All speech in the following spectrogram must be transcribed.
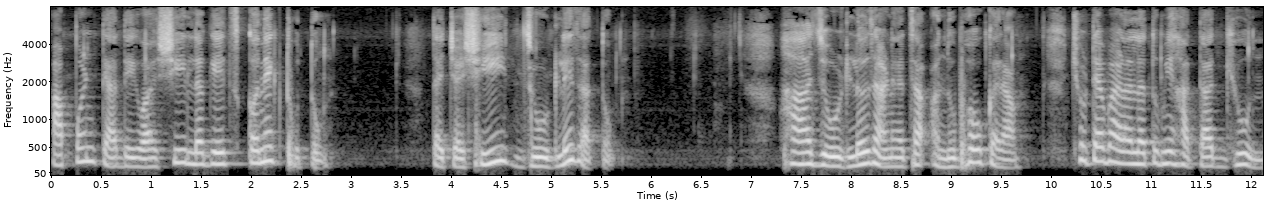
आपण त्या देवाशी लगेच कनेक्ट होतो. त्याच्याशी जोडले जातो. हा जोडलं जाण्याचा अनुभव करा. छोट्या बाळाला तुम्ही हातात घेऊन.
